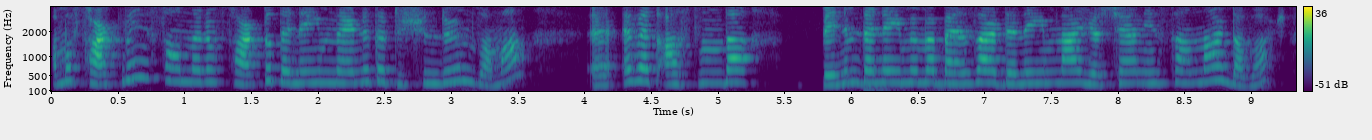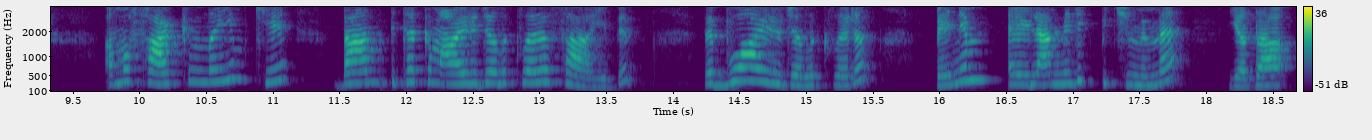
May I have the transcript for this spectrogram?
Ama farklı insanların farklı deneyimlerini de düşündüğüm zaman e, evet aslında benim deneyimime benzer deneyimler yaşayan insanlar da var. Ama farkındayım ki ben bir takım ayrıcalıklara sahibim ve bu ayrıcalıkların benim eylemlilik biçimime ya da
